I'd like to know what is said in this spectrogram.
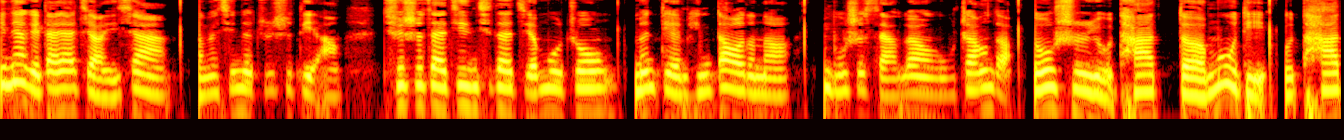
今天给大家讲一下两个新的知识点啊。其实，在近期的节目中，我们点评到的呢。并不是散乱无章的，都是有它的目的，有它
